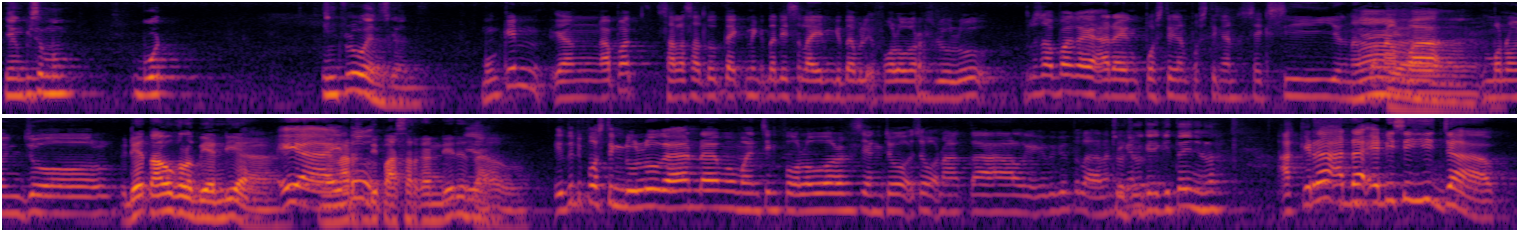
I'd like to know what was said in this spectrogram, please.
yang bisa membuat influence kan. Mungkin yang apa salah satu teknik tadi selain kita beli followers dulu, terus apa kayak ada yang postingan-postingan seksi yang nampak-nampak menonjol. dia tahu kelebihan dia Iya, yang harus itu- dipasarkan dia dia Iya. tahu Itu diposting dulu kan, ada memancing followers yang cowok-cowok nakal kayak gitu-gitu lah. Nanti Cocok kan kayak kita inilah. akhirnya ada edisi hijab.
